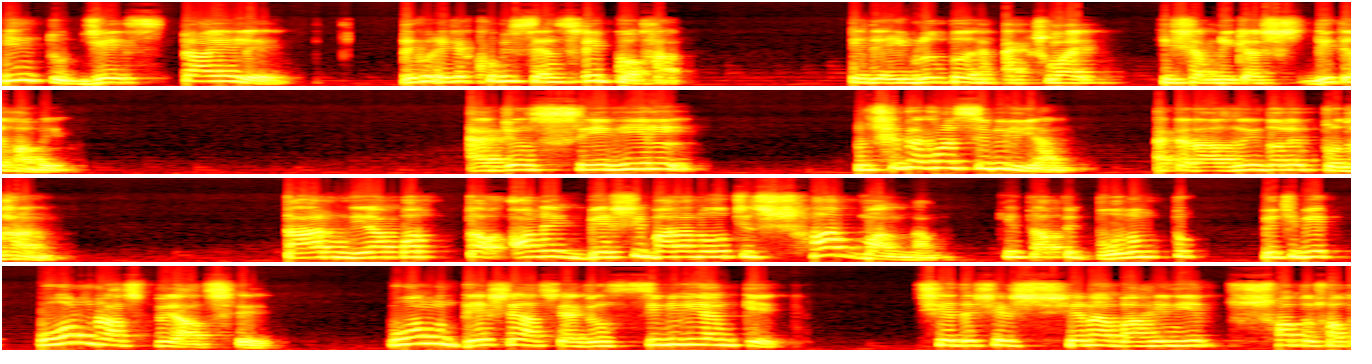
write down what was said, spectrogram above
কিন্তু যে স্টাইলে দেখুন, এটা খুবই সেন্সিটিভ কথা। কিন্তু এইগুলো তো একসময় হিসাব নিকাশ দিতে হবে। একজন সিভিল সেটা এখন সিভিলিয়ান, একটা রাজনৈতিক দলের প্রধান। তার নিরাপত্তা অনেক বেশি বাড়ানো উচিত, সব মানলাম। কিন্তু আপনি বলুন তো পৃথিবীর কোন রাষ্ট্রে আছে, কোন দেশে আছে একজন সিভিলিয়ানকে সে দেশের সেনাবাহিনীর শত শত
